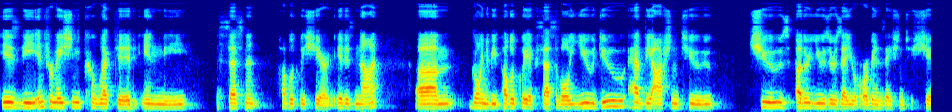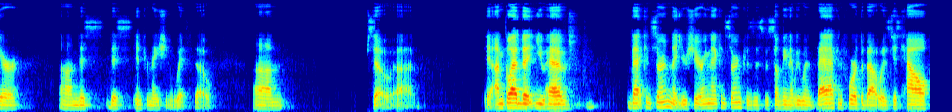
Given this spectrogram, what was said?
is the information collected in the assessment publicly shared? It is not um, going to be publicly accessible. You do have the option to choose other users at your organization to share um, this this information with, though. Um, so, uh, yeah, I'm glad that you have that concern, that you're sharing that concern, because this was something that we went back and forth about, was just how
